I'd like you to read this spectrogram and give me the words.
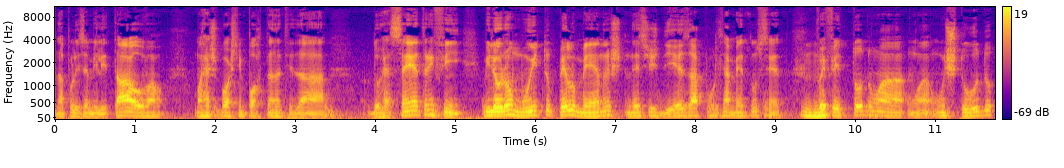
da Polícia Militar, houve uma, uma resposta importante da do recentro, enfim, melhorou muito, pelo menos nesses dias, a policiamento no centro. Uhum. Foi feito todo uma, uma, um estudo,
